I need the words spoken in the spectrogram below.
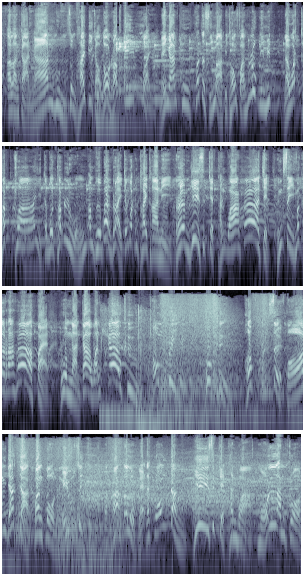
ดอลังการงานบุญส่งท้ายปีเก่าต้อนรับปีใหม่ ในงานผูกพัตสีมาปิดท้องฝังลูกนิมิตณวัดทับคลายตำบลทับหลวง อำเภอบ้านไร่จังหวัดอุทัยธานี เริ่ม 27 ธันวา 57 ถึง 4 มกรา58 ร่วมงาน 9 วัน 9 คืนชมฟรี ทุกคืน พบคอนเสิร์ตฟอร์มยักษ์จากบางโปนมิวสิก ปะทะตลกและนักร้องดัง 27 ธันวา หมอลำกรอน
